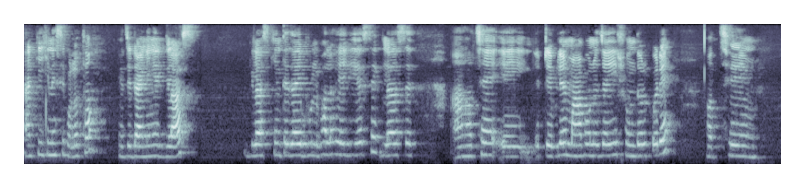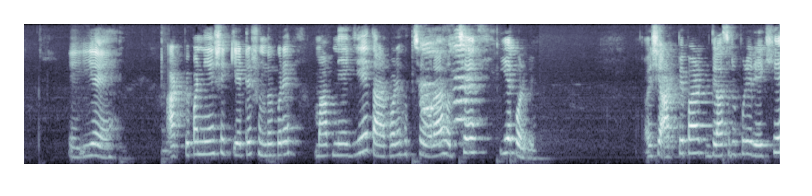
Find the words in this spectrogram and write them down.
আর কি কিনেছি বলো তো? এই যে ডাইনিং এর গ্লাস। গ্লাস কিনতে যাই, ভুল ভালো হয়ে গিয়েছে। গ্লাস হচ্ছে এই টেবিলের মাপ অনুযায়ী সুন্দর করে হচ্ছে ইয়ে আর্ট পেপার নিয়ে এসে কেটে সুন্দর করে মাপ নিয়ে গিয়ে তারপরে হচ্ছে ওরা হচ্ছে ইয়ে করবে। ওই সে আর্ট পেপার গ্লাসের উপরে রেখে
